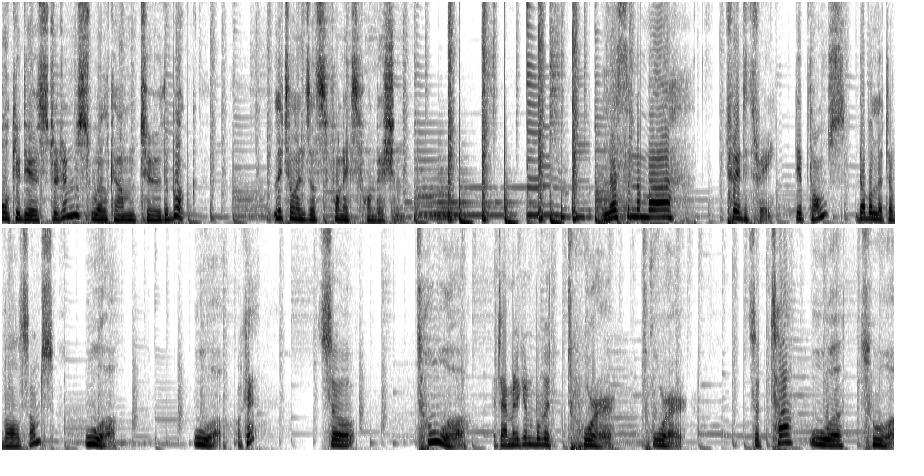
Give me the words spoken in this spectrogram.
Okay, dear students, welcome to the book Little Angels Phonics Foundation. Lesson number 23 Diphthongs, double letter vowel sounds, ua, ua, okay? So, tour, এটা আমেরিকান বলবে tour, tour. So, ta, ua, tour.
